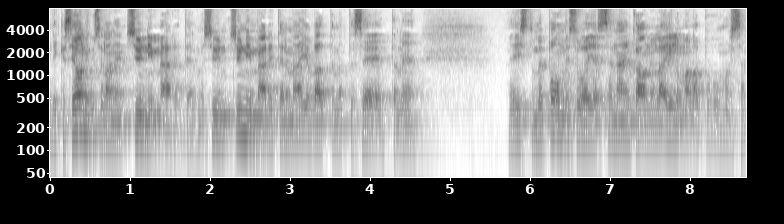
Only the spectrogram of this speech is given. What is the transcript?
Eli se on niin sellainen synnin määritelmä. Syn, synnin määritelmä ei ole välttämättä se, että me, me istumme pommisuojassa näin kaunilla ilmalla puhumassa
